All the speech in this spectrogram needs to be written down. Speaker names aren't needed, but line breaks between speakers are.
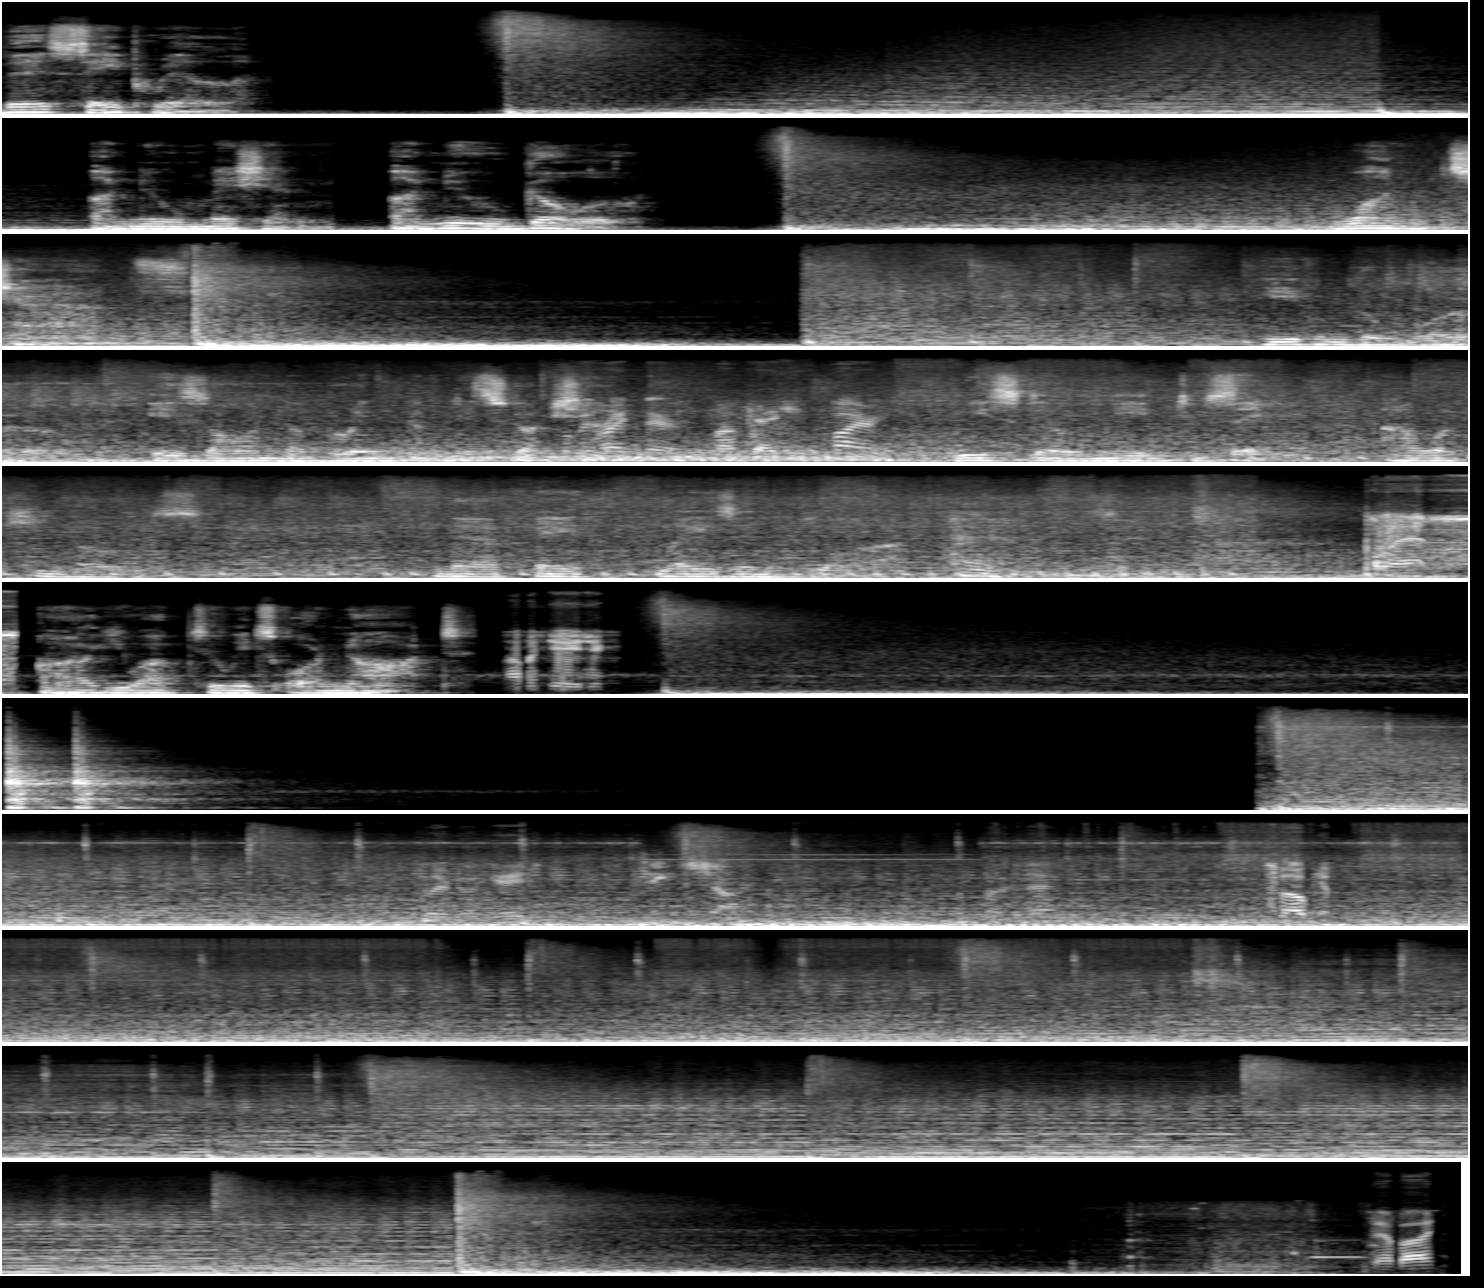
this April. A new mission, a new goal. One chance. Even the world is on the brink of destruction.
Right there.
Location.
Firing.
We still need to save our heroes. Their faith lays in your hands. Are you up to it or not?
I'm engaging.
Clear to engage.
The shot.
That.
Smoke him. Stand by.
